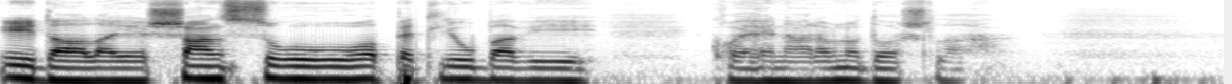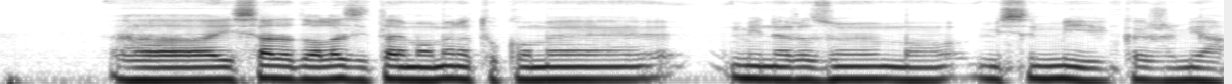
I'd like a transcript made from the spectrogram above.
i dala je šansu opet ljubavi koja je naravno došla. Uh, I sada dolazi taj moment u kome mi ne razumemo, mislim mi, kažem ja,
